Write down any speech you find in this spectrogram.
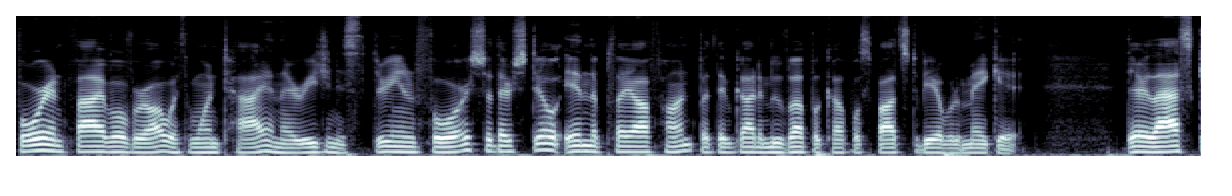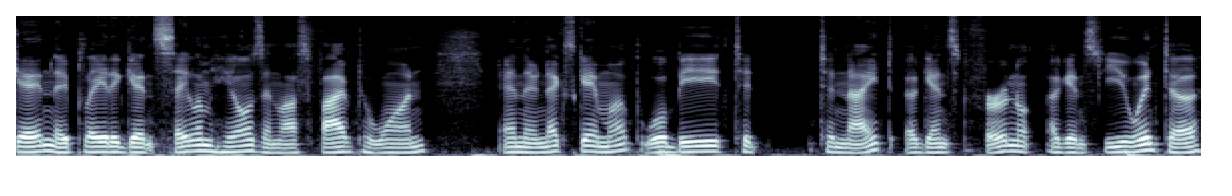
four and five overall with one tie, and their region is three and four. So they're still in the playoff hunt, but they've got to move up a couple spots to be able to make it. Their last game they played against Salem Hills and lost five to one, and their next game up will be t- tonight against Vernal against Uinta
